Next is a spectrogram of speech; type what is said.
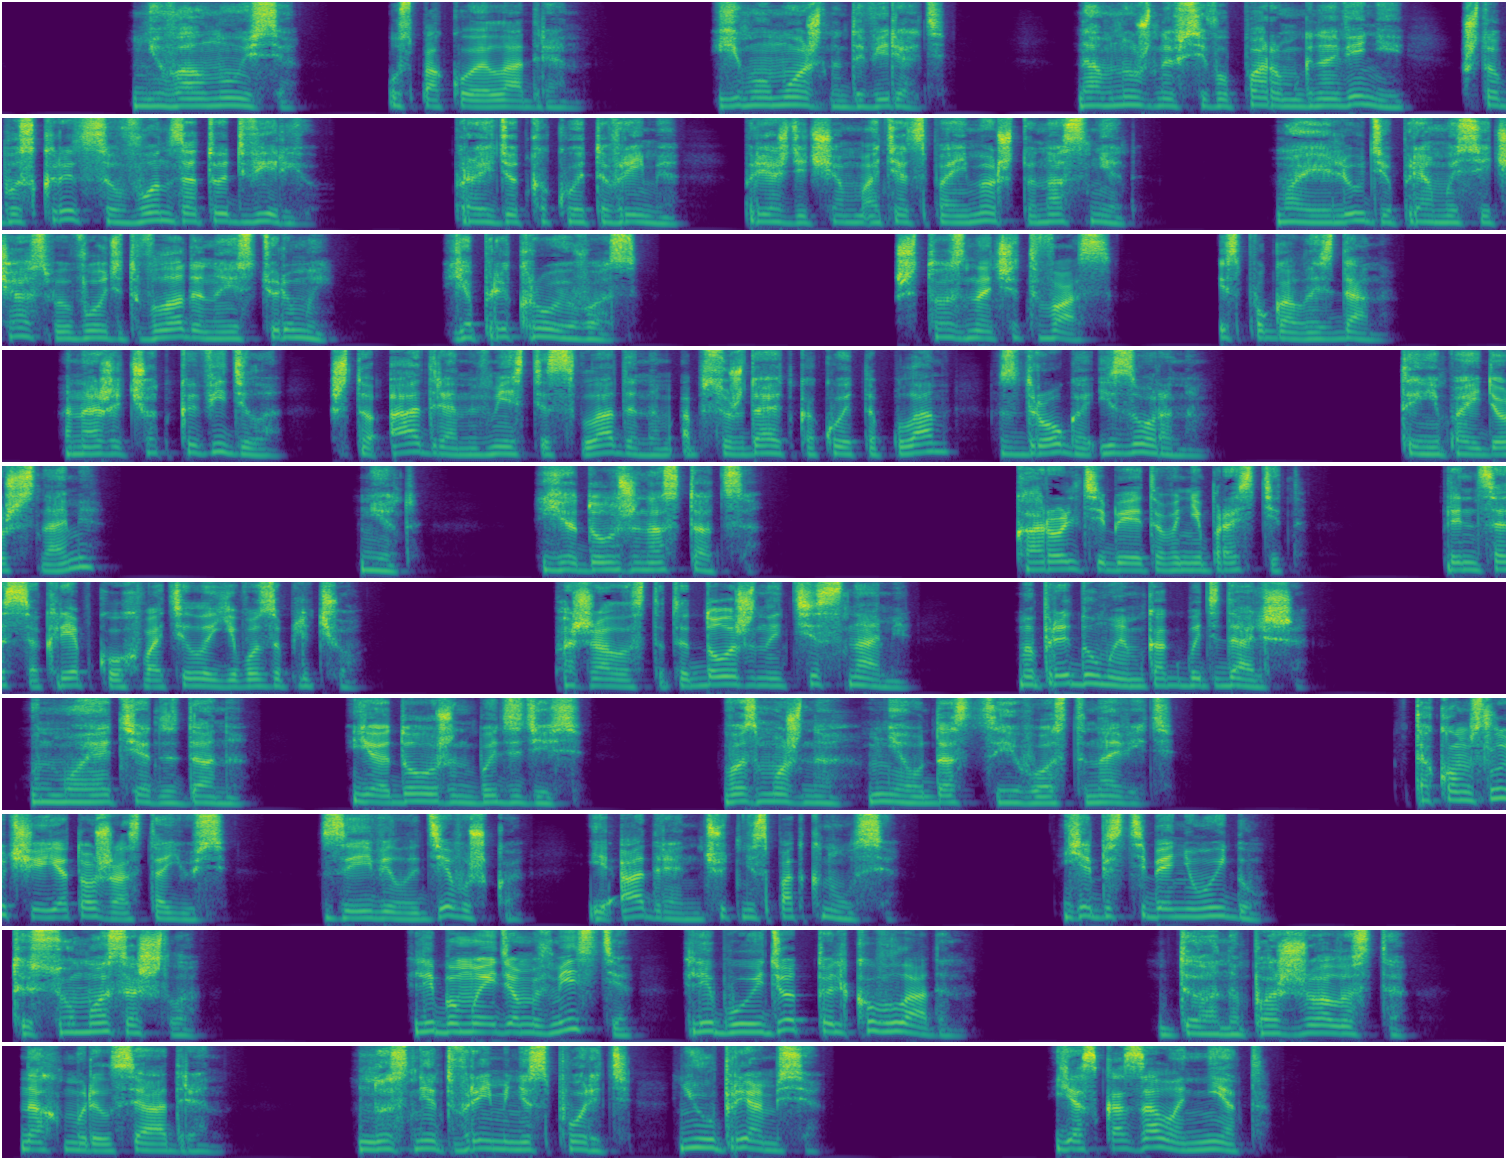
«Не волнуйся», — успокоил Адриан. «Ему можно доверять. Нам нужно всего пару мгновений, чтобы скрыться вон за той дверью. Пройдет какое-то время, прежде чем отец поймет, что нас нет. Мои люди прямо сейчас выводят Владана из тюрьмы. Я прикрою вас». «Что значит «вас»?» — испугалась Дана. Она же четко видела, что Адриан вместе с Владаном обсуждают какой-то план с Дрога и Зораном. «Ты не пойдешь с нами?» «Нет, я должен остаться». «Король тебе этого не простит». Принцесса крепко ухватила его за плечо. «Пожалуйста, ты должен идти с нами. Мы придумаем, как быть дальше». «Он мой отец, Дана. Я должен быть здесь. Возможно, мне удастся его остановить». «В таком случае я тоже остаюсь», — заявила девушка, и Адриан чуть не споткнулся. «Я без тебя не уйду». «Ты с ума сошла?» «Либо мы идем вместе, либо уйдет только Владан». «Дана, пожалуйста», — нахмурился Адриан. «У нас нет времени спорить, не упрямься». Я сказала «нет».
